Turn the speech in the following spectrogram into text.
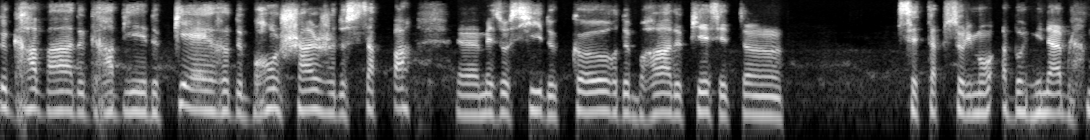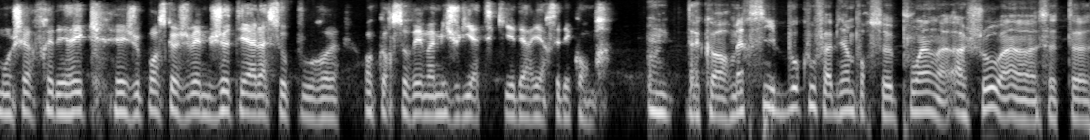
de gravats, de graviers, de pierres, de branchages, de sapins, euh, mais aussi de corps, de bras, de pieds. C'est un, c'est absolument abominable, mon cher Frédéric, et je pense que je vais me jeter à l'assaut pour euh, encore sauver mamie Juliette qui est derrière ces décombres. D'accord, merci beaucoup Fabien pour ce point à chaud, hein, cette, euh,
